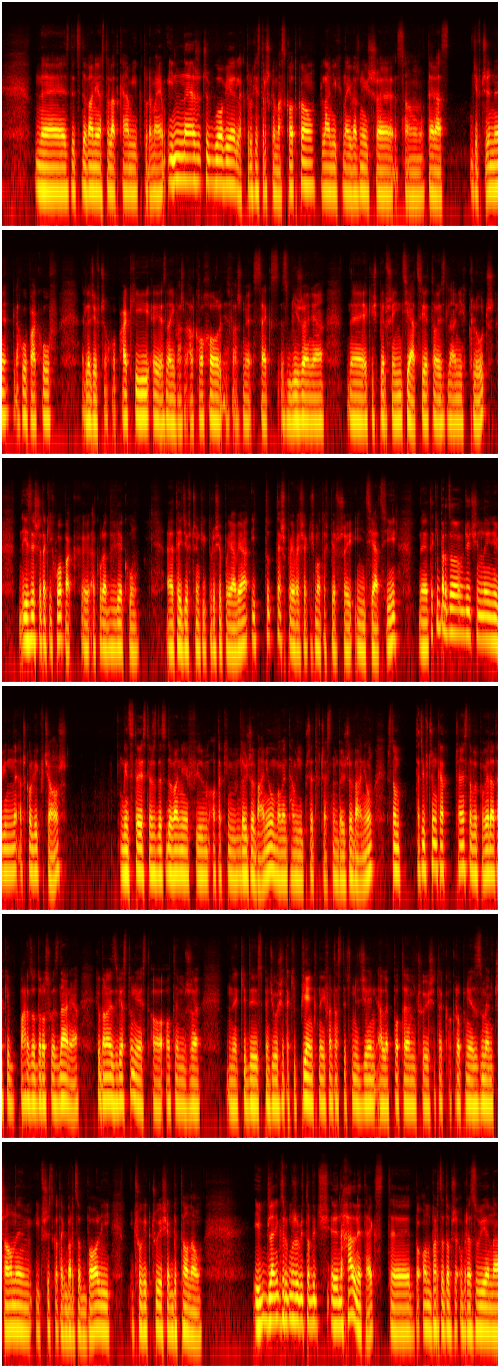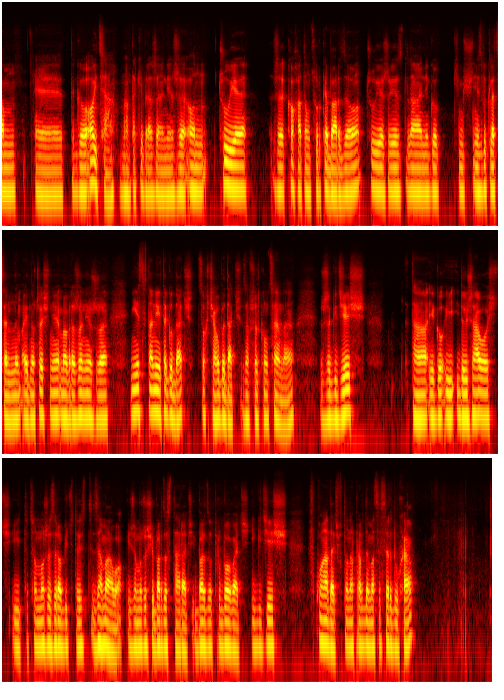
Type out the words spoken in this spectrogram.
zdecydowanie nastolatkami, które mają inne rzeczy w głowie, dla których jest troszkę maskotką. Dla nich najważniejsze są teraz dziewczyny, dla chłopaków, dla dziewczyn chłopaki. Jest dla nich ważny alkohol, jest ważny seks, zbliżenia, e, jakieś pierwsze inicjacje, to jest dla nich klucz. Jest jeszcze taki chłopak, akurat w wieku e, tej dziewczynki, który się pojawia, i tu też pojawia się jakiś motyw pierwszej inicjacji. E, taki bardzo dziecinny i niewinny, aczkolwiek wciąż. Więc to jest też zdecydowanie film o takim dojrzewaniu, momentami przedwczesnym dojrzewaniu. Zresztą ta dziewczynka często wypowiada takie bardzo dorosłe zdania. Chyba nawet zwiastunie jest o, o tym, że kiedy spędziło się taki piękny i fantastyczny dzień, ale potem czuje się tak okropnie zmęczonym i wszystko tak bardzo boli i człowiek czuje się jakby tonął. I dla niektórych może to być e, nachalny tekst, e, bo on bardzo dobrze obrazuje nam e, tego ojca. Mam takie wrażenie, że on czuje, że kocha tą córkę bardzo, czuje, że jest dla niego kimś niezwykle cennym, a jednocześnie ma wrażenie, że nie jest w stanie jej tego dać, co chciałby dać za wszelką cenę, że gdzieś ta jego i, i, dojrzałość i to, co może zrobić, to jest za mało i że może się bardzo starać i bardzo próbować i gdzieś wkładać w to naprawdę masę serducha,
